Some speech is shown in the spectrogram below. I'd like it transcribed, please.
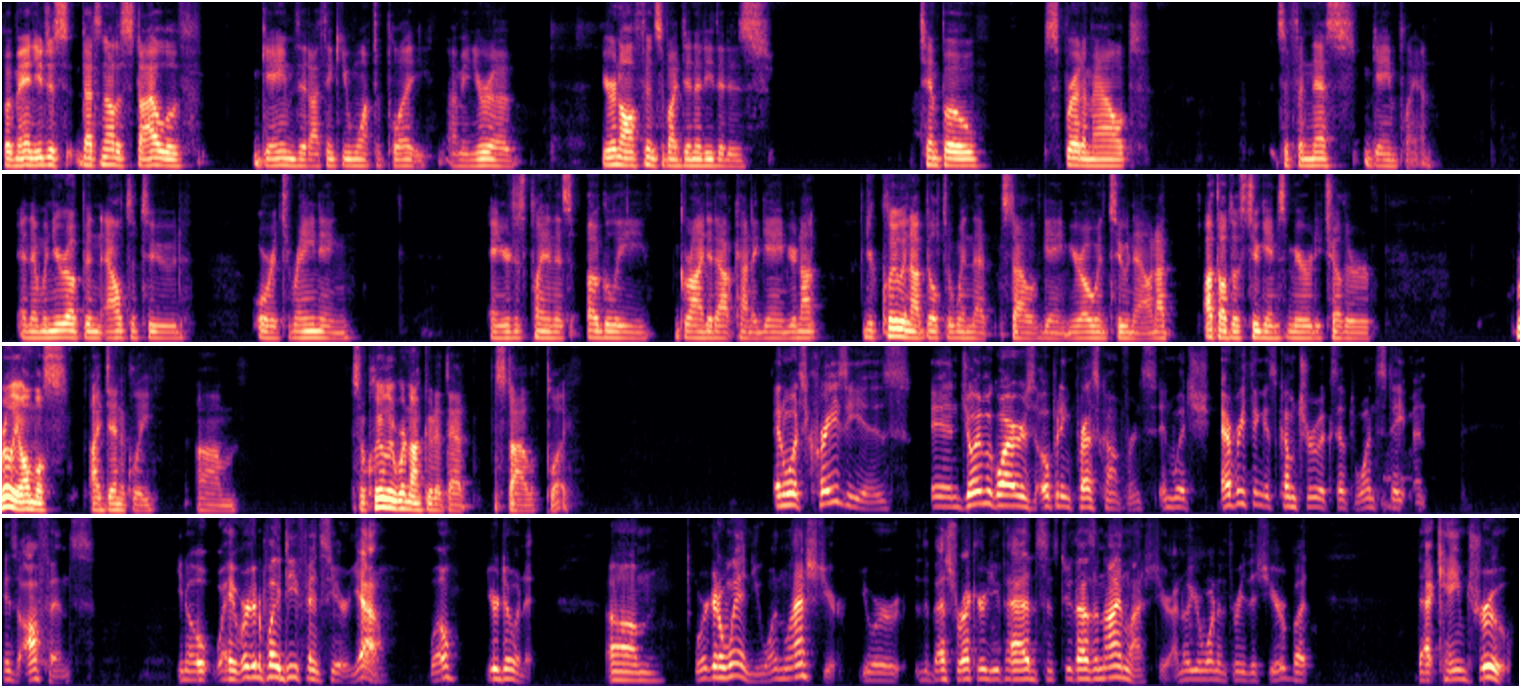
but man you just that's not a style of game that i think you want to play. I mean you're a you're an offensive identity that is tempo spread them out. It's a finesse game plan. And then when you're up in altitude or it's raining and you're just playing this ugly, grinded out kind of game, you're not you're clearly not built to win that style of game. You're 0 2 now. And I, I thought those two games mirrored each other really almost identically. Um, so clearly we're not good at that style of play. And what's crazy is in Joey McGuire's opening press conference, in which everything has come true except one statement his offense. You know, hey, we're going to play defense here. Yeah. Well, you're doing it. Um, we're going to win. You won last year. You were the best record you've had since 2009 last year. I know you're one and three this year, but that came true.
